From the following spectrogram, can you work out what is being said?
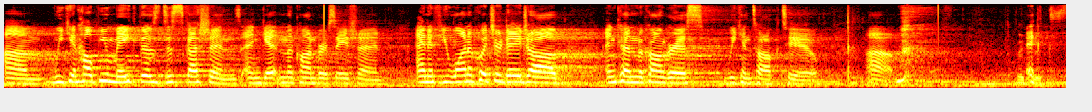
Um, we can help you make those discussions and get in the conversation. And if you want to quit your day job and come to Congress, we can talk too. Um, Thank thanks.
